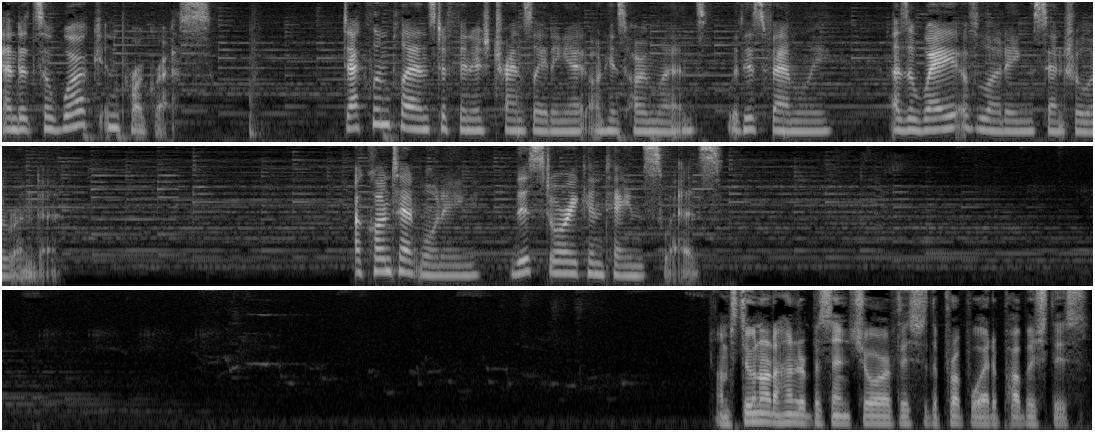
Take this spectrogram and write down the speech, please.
and it's a work in progress. Declan plans to finish translating it on his homeland with his family as a way of learning Central Aranda. A content warning this story contains swears. I'm still not 100% sure if this is the proper way to publish this.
